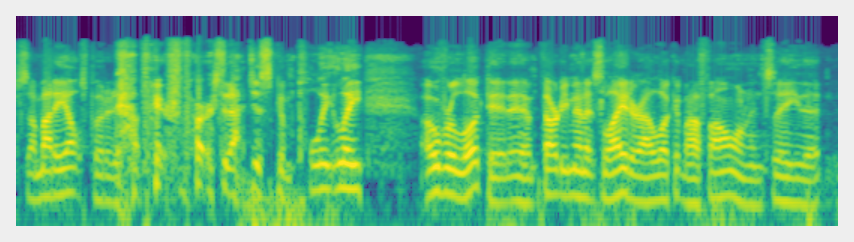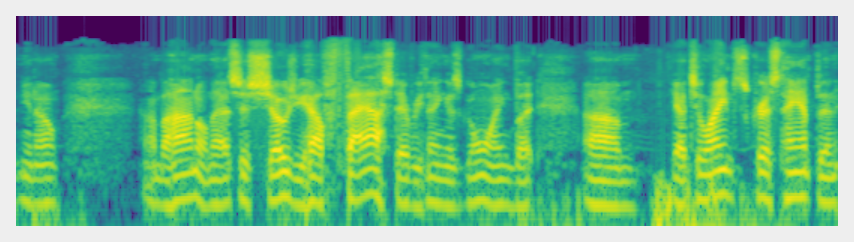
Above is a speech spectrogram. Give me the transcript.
somebody else put it out there first, and I just completely overlooked it. And 30 minutes later, I look at my phone and see that, you know, I'm behind on that. It just shows you how fast everything is going. But um, yeah, Tulane's Chris Hampton,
